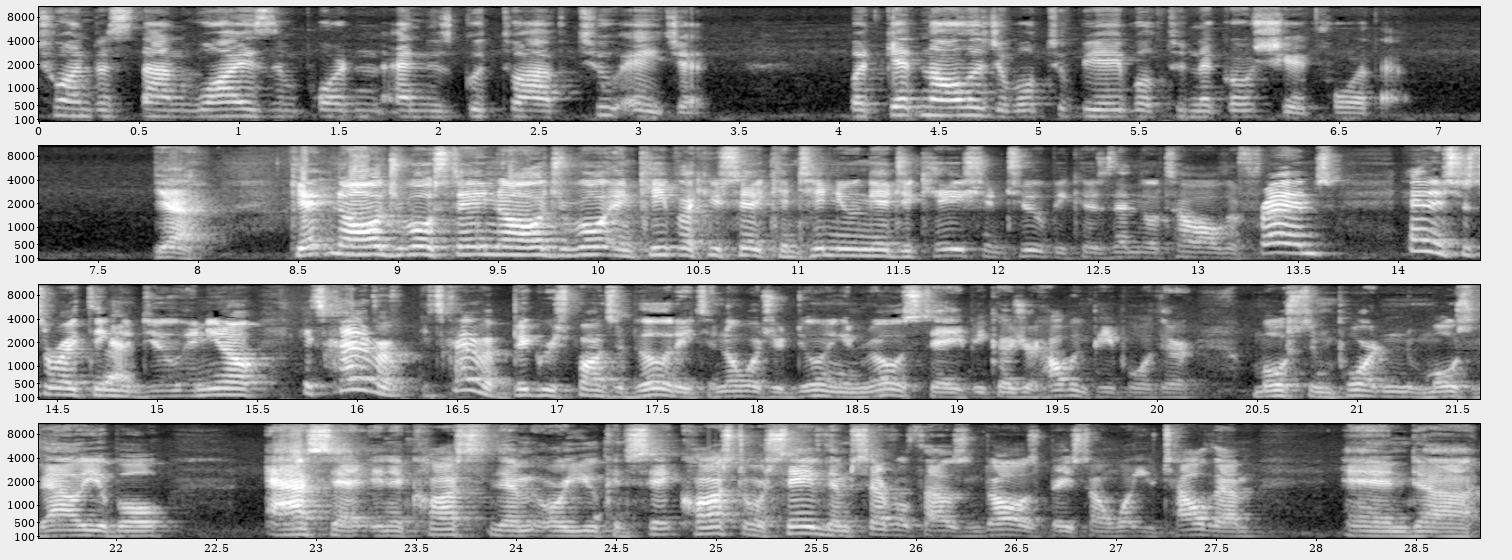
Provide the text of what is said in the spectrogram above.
to understand why it's important and it's good to have two agents, but get knowledgeable to be able to negotiate for them. Yeah. Get knowledgeable, stay knowledgeable, and keep, like you said, continuing education too, because then they'll tell all their friends, and it's just the right thing to do. And you know, it's kind of a it's kind of a big responsibility to know what you're doing in real estate because you're helping people with their most important, most valuable asset, and it costs them, or you can say cost or save them several thousand dollars based on what you tell them, and uh,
